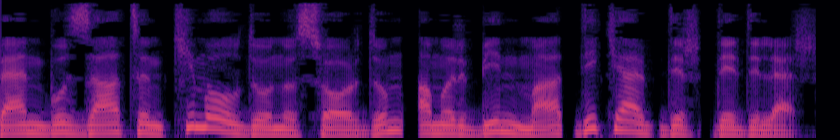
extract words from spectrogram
ben bu zatın kim olduğunu sordum, Amr bin Ma, Dikerb'dir, dediler.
